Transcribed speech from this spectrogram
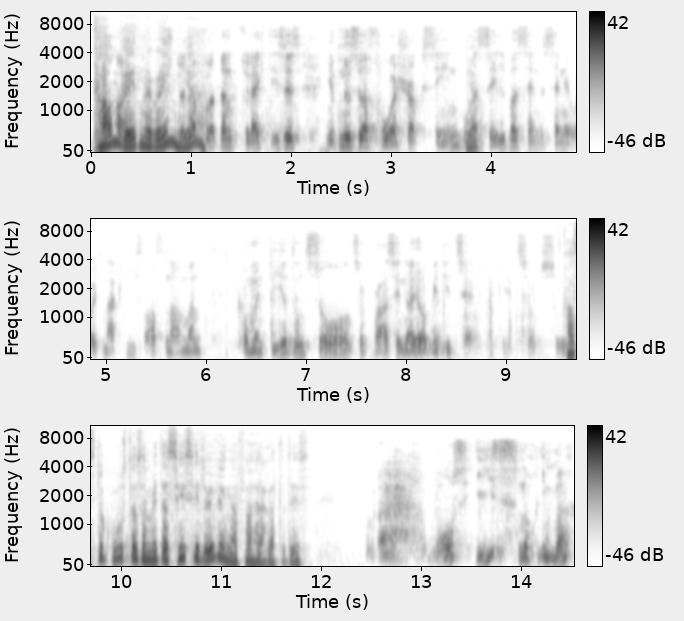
Kaum ah, reden wir über ihn. Ja. Vor, dann, vielleicht ist es, ich habe nur so eine Vorschau gesehen, wo ja. er selber seine, seine alten Archivaufnahmen kommentiert und so und so quasi, naja, wie die Zeit vergeht. So, so Hast du gewusst, dass er mit der Sissi Löwinger verheiratet ist? Ah, was ist noch immer?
